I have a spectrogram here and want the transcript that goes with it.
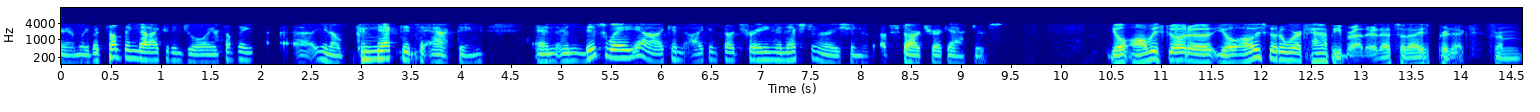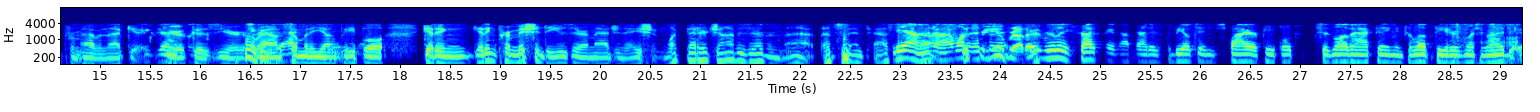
family, but something that I could enjoy and something, uh, you know, connected to acting. And and this way, yeah, I can I can start training the next generation of, of Star Trek actors. You'll always go to you'll always go to work happy, brother. That's what I predict from from having that gig. Exactly. Because you're, you're around so many young people getting getting permission to use their imagination. What better job is there than that? That's fantastic. Yeah, I know. I want Good for to. you, brother. What really excites me about that is to be able to inspire people to love acting and to love theater as much as I do.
